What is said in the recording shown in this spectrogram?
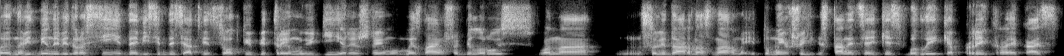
Е, на відміну від Росії, де 80% підтримують дії режиму, ми знаємо, що Білорусь вона солідарна з нами, і тому, якщо станеться якесь велике прикра, якась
